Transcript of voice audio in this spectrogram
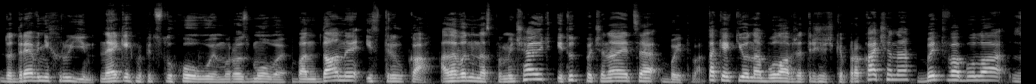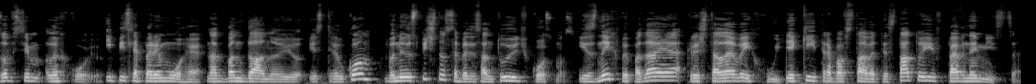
до древніх руїн, на яких ми підслуховуємо розмови бандани і стрілка. Але вони нас помічають, і тут починається битва. Так як Йона була вже трішечки прокачана, битва була зовсім легкою. І після перемоги над банданою і стрілком вони успішно себе десантують в космос. Із них випадає кришталевий хуй, який треба вставити статуї в певне місце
